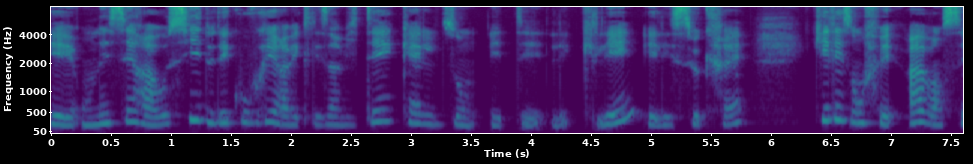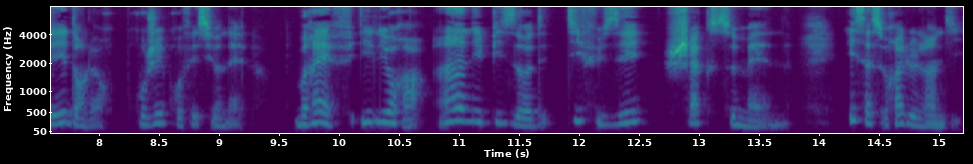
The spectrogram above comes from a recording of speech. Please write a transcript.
Et on essaiera aussi de découvrir avec les invités quelles ont été les clés et les secrets qui les ont fait avancer dans leur projet professionnel. Bref, il y aura un épisode diffusé chaque semaine et ça sera le lundi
